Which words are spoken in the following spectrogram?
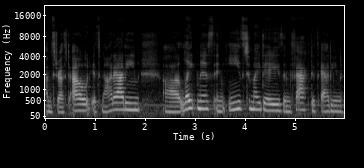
I'm stressed out. It's not adding uh, lightness and ease to my days. In fact, it's adding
